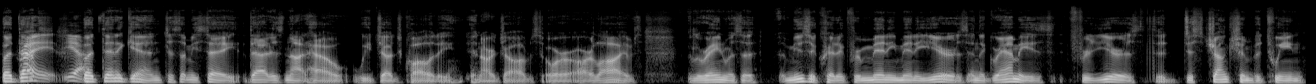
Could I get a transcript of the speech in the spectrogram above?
But that's, Right, yeah. But then again, just let me say that is not how we judge quality in our jobs or our lives. Lorraine was a, a music critic for many, many years, and the Grammys for years. The disjunction between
